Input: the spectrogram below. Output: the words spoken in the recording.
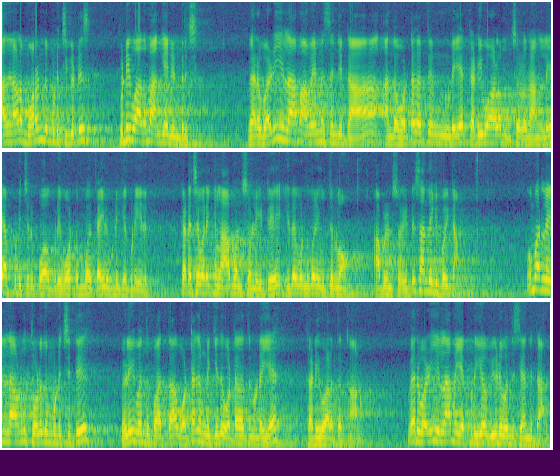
அதனால் முரண்டு பிடிச்சிக்கிட்டு பிடிவாதமாக அங்கேயே நின்றுச்சு. வேறு வழி இல்லாமல் அவன் என்ன செஞ்சிட்டான்? அந்த ஒட்டகத்தினுடைய கடிவாளம் சொல்கிறாங்க இல்லையா? பிடிச்சிட்டு போகக்கூடிய ஓட்டும்போது கையில் பிடிக்கக்கூடியது. கிடைச்ச வரைக்கும் லாபம்னு சொல்லிட்டு இதை கொண்டு போய் விற்றுடலாம் அப்படின்னு சொல்லிட்டு சந்தைக்கு போயிட்டான். உமரில் இல்லாமனுக்கு தொழுது முடிச்சிட்டு வெளியே வந்து பார்த்தா ஒட்டகம் நிற்கிது ஒட்டகத்தினுடைய கடிவாளத்தை காணும். வேறு வழி இல்லாமல் எப்படியோ வீடு வந்து சேர்ந்துட்டாங்க.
